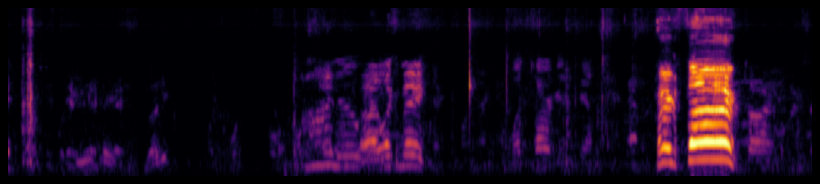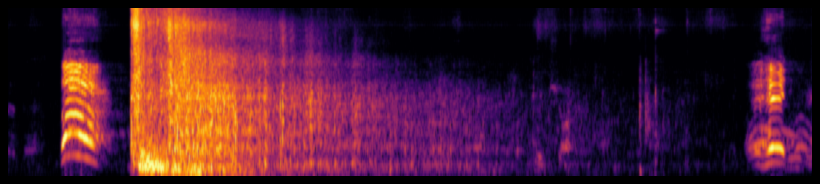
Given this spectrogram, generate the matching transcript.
Okay. I know. All right, look at me. What target, Tim? Prepare to fire! Fire! Good shot. Good hit. Warm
